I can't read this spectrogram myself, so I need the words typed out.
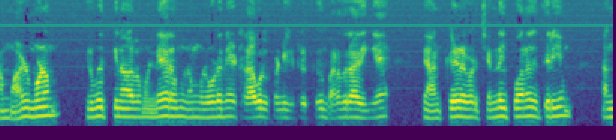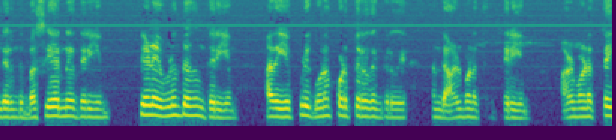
நம் ஆழ்மனம் இருபத்தி நாலு மணி நேரம் நம்மளுடனே ட்ராவல் பண்ணிக்கிட்டு இருக்கு. மறந்துடாதீங்க நான் கீழே சென்னை போனது தெரியும். அங்கேருந்து பஸ் ஏறினது தெரியும். கீழே விழுந்ததும் தெரியும். அதை எப்படி குணப்படுத்துறதுங்கிறது அந்த ஆழ்மனத்துக்கு தெரியும். ஆழ்மனத்தை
